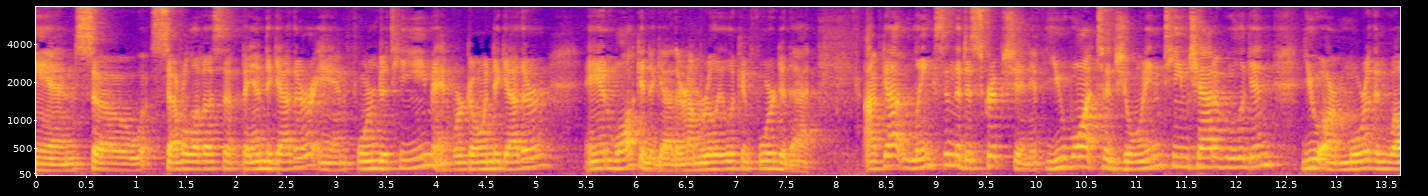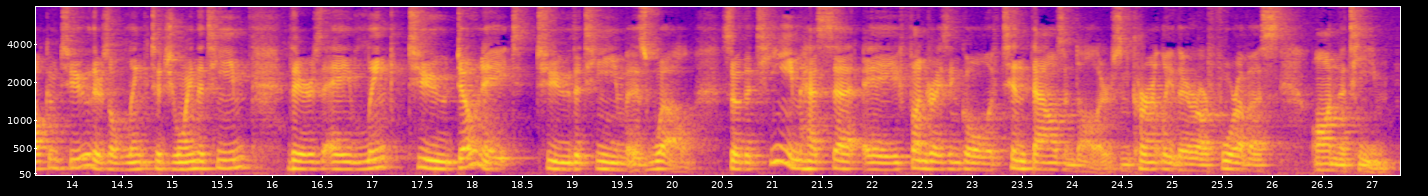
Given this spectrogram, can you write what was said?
And so several of us have band together and formed a team and we're going together and walking together. And I'm really looking forward to that. I've got links in the description. If you want to join Team Chattahooligan, you are more than welcome to. There's a link to join the team. There's a link to donate to the team as well. So the team has set a fundraising goal of $10,000 and currently there are four of us on the team.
